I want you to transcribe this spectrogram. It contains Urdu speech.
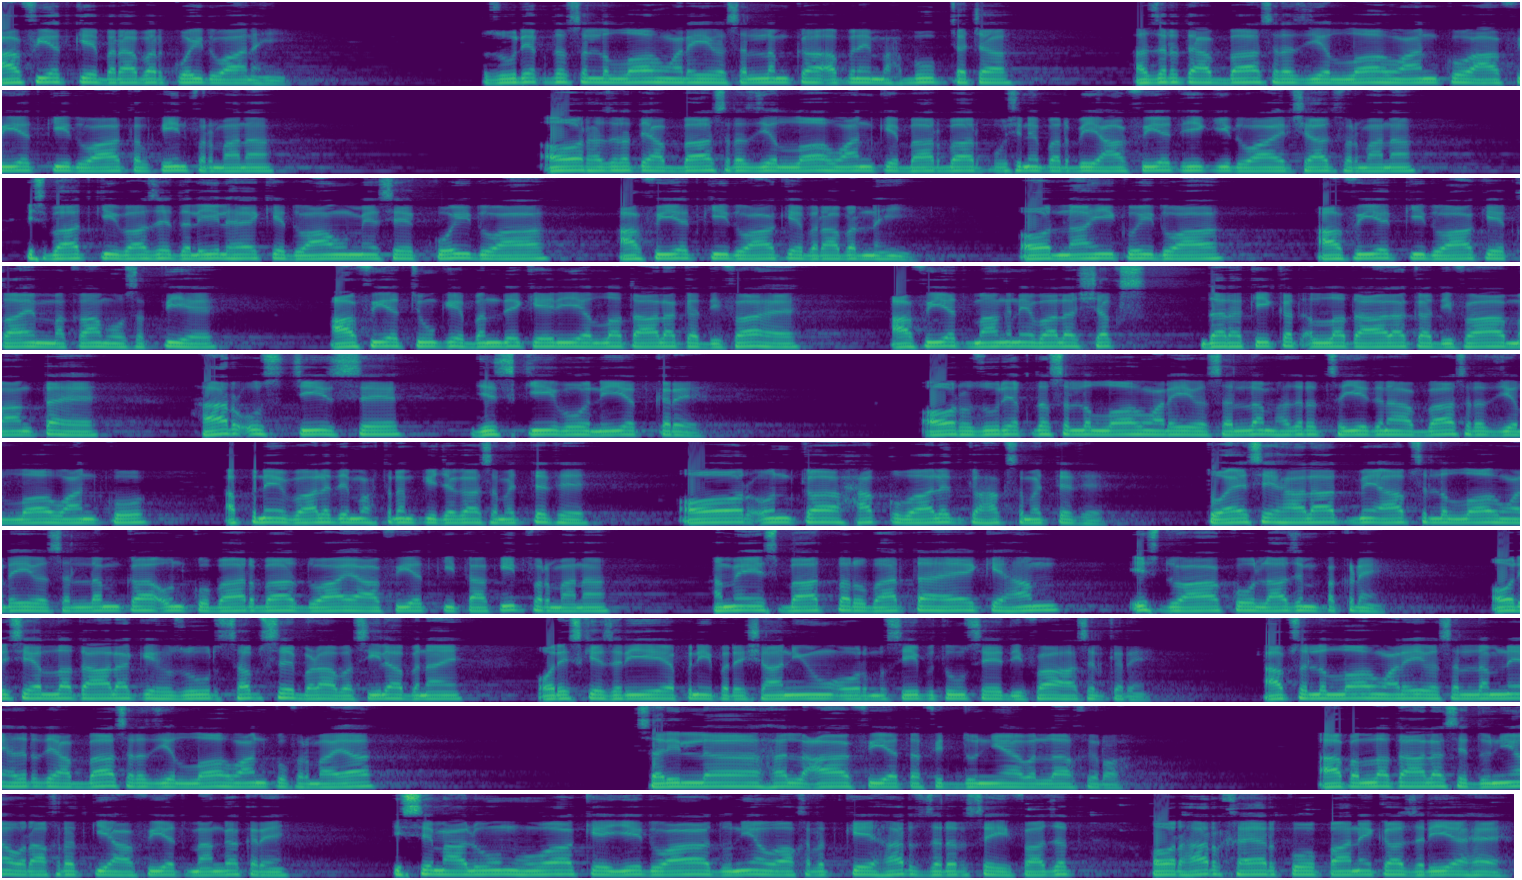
عافیت کے برابر کوئی دعا نہیں۔ حضور اقدس صلی اللہ علیہ وسلم کا اپنے محبوب چچا حضرت عباس رضی اللہ عنہ کو عافیت کی دعا تلقین فرمانا اور حضرت عباس رضی اللہ عنہ کے بار بار پوچھنے پر بھی عافیت ہی کی دعا ارشاد فرمانا۔ اس بات کی واضح دلیل ہے کہ دعاؤں میں سے کوئی دعا عافیت کی دعا کے برابر نہیں اور نہ ہی کوئی دعا عافیت کی دعا کے قائم مقام ہو سکتی ہے۔ عافیت چونکہ بندے کے لیے اللہ تعالیٰ کا دفاع ہے۔ عافیت مانگنے والا شخص در حقیقت اللہ تعالیٰ کا دفاع مانگتا ہے۔ ہر اس چیز سے جس کی وہ نیت کرے۔ اور حضور اقدس صلی اللہ علیہ وسلم حضرت سیدنا عباس رضی اللہ عنہ کو اپنے والد محترم کی جگہ سمجھتے تھے اور ان کا حق والد کا حق سمجھتے تھے۔ تو ایسے حالات میں آپ صلی اللہ علیہ وسلم کا ان کو بار بار دعائے عافیت کی تاکید فرمانا ہمیں اس بات پر ابھارتا ہے کہ ہم اس دعا کو لازم پکڑیں اور اسے اللہ تعالیٰ کے حضور سب سے بڑا وسیلہ بنائیں اور اس کے ذریعے اپنی پریشانیوں اور مصیبتوں سے دفاع حاصل کریں۔ آپ صلی اللہ علیہ وسلم نے حضرت عباس رضی اللہ عنہ کو فرمایا صلی اللہ العافیت فی الدنیا والآخرہ آپ اللہ تعالیٰ سے دنیا اور آخرت کی عافیت مانگا کریں۔ اس سے معلوم ہوا کہ یہ دعا دنیا و آخرت کے ہر ضرر سے حفاظت اور ہر خیر کو پانے کا ذریعہ ہے۔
